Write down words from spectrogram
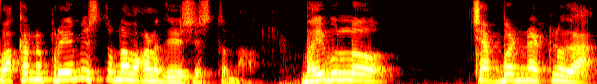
ఒకరిని ప్రేమిస్తున్నాం ఒకరిని ద్వేషిస్తున్నాం. బైబిల్లో చెప్పబడినట్లుగా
